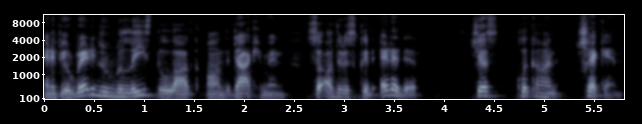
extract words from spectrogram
and if you're ready to release the lock on the document so others could edit it, just click on Check In.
